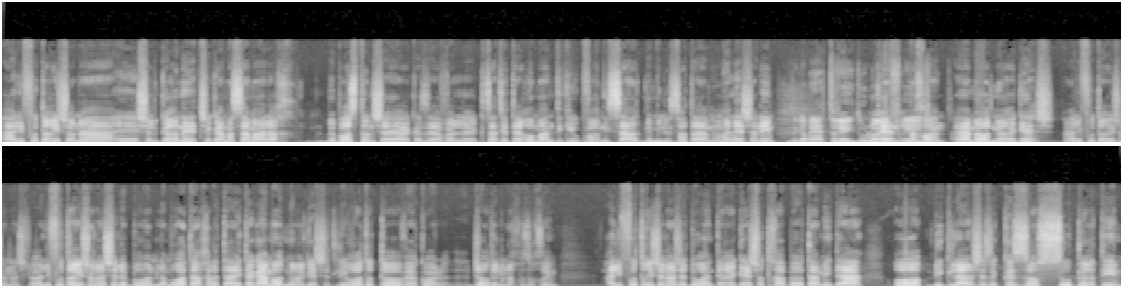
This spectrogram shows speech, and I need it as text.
האליפות הראשונה אה, של גרנט, שגם עשה מהלך בבוסטון שהיה כזה, אבל אה, קצת יותר רומנטי, כי הוא כבר ניסה במינסוטה נכון. מלא שנים. זה גם היה trade, הוא לא היה כן, free נכון. agent. היה מאוד מרגש, האליפות הראשונה שלו. האליפות הראשונה של לברון, למרות ההחלטה, הייתה גם מאוד מרגשת, לראות אותו והכל. ג'ורדן אנחנו זוכרים. אליפות ראשונה של דורנט תרגש אותך באותה מידה, או בגלל שזה כזו super team,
